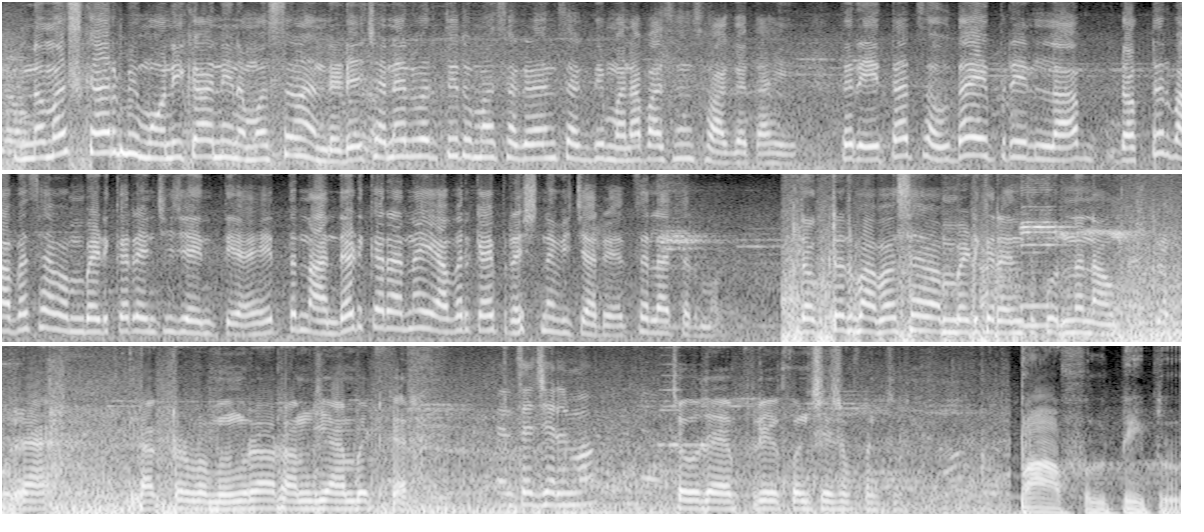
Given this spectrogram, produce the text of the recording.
नमस्कार मी मोनिका आणि नमस्ते नांदेड. या चॅनलवरती तुम्हा सगळ्यांचं अगदी मनापासून स्वागत आहे. तर येत्या चौदा एप्रिलला डॉक्टर बाबासाहेब आंबेडकर यांची जयंती आहे. तर नांदेडकरांना यावर काही प्रश्न विचारूया चला तर मग. डॉक्टर बाबासाहेब आंबेडकरांचं पूर्ण नाव काय? डॉक्टर भीमराव रामजी आंबेडकर. त्यांचा जन्म? चौदा एप्रिल एकोणीसशे छप्पन्न powerful people.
